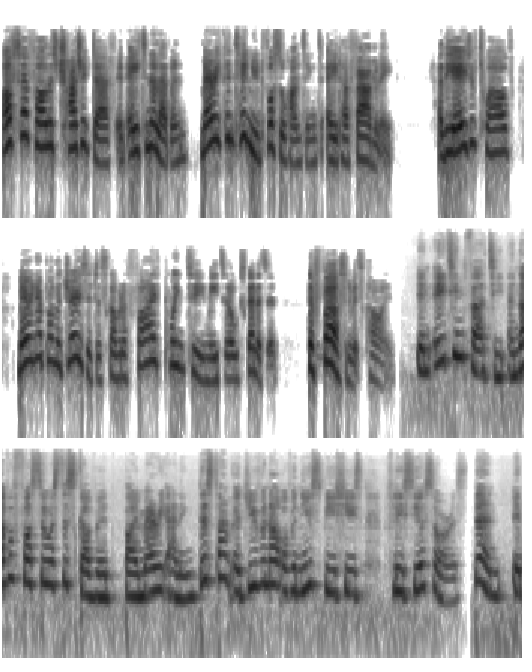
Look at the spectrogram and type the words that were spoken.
After her father's tragic death in 1811, Mary continued fossil hunting to aid her family. At the age of 12, Mary and her brother Joseph discovered a 5.2 metre long skeleton the first of its kind. In 1830, another fossil was discovered by Mary Anning, this time a juvenile of a new species, Plesiosaurus. Then, in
